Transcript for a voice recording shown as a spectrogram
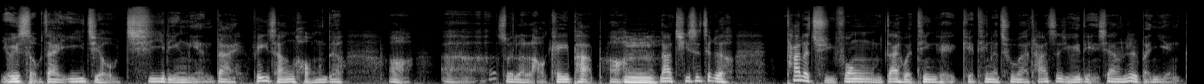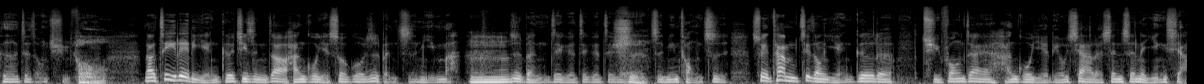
有一首在一九七零年代非常红的啊呃所谓的老 K-pop 啊，嗯，那其实这个它的曲风，我们待会听可以可以听得出来，他是有一点像日本演歌这种曲风。哦那这一类的演歌，其实你知道，韩国也受过日本殖民嘛？嗯，日本这个这个这个殖民统治，所以他们这种演歌的曲风在韩国也留下了深深的影响。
